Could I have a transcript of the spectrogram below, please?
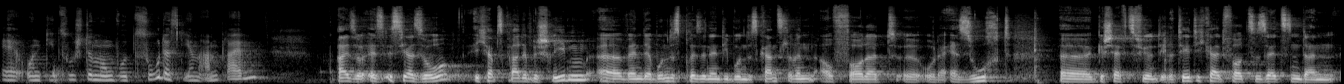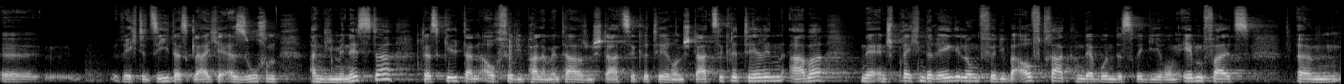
Äh, und die Zustimmung wozu, dass die im Amt bleiben? Also es ist ja so, ich habe es gerade beschrieben, äh, wenn der Bundespräsident die Bundeskanzlerin auffordert äh, oder ersucht, äh, geschäftsführend ihre Tätigkeit fortzusetzen, dann äh, richtet sie das gleiche Ersuchen an die Minister. Das gilt dann auch für die parlamentarischen Staatssekretäre und Staatssekretärinnen, aber eine entsprechende Regelung für die Beauftragten der Bundesregierung ebenfalls ähm,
